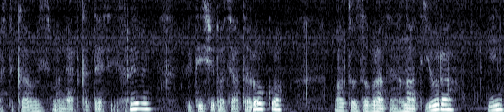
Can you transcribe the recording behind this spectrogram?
ось така ось монетка 10 гривень 2020 року. Ось тут забрати Гнат Юра і е,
